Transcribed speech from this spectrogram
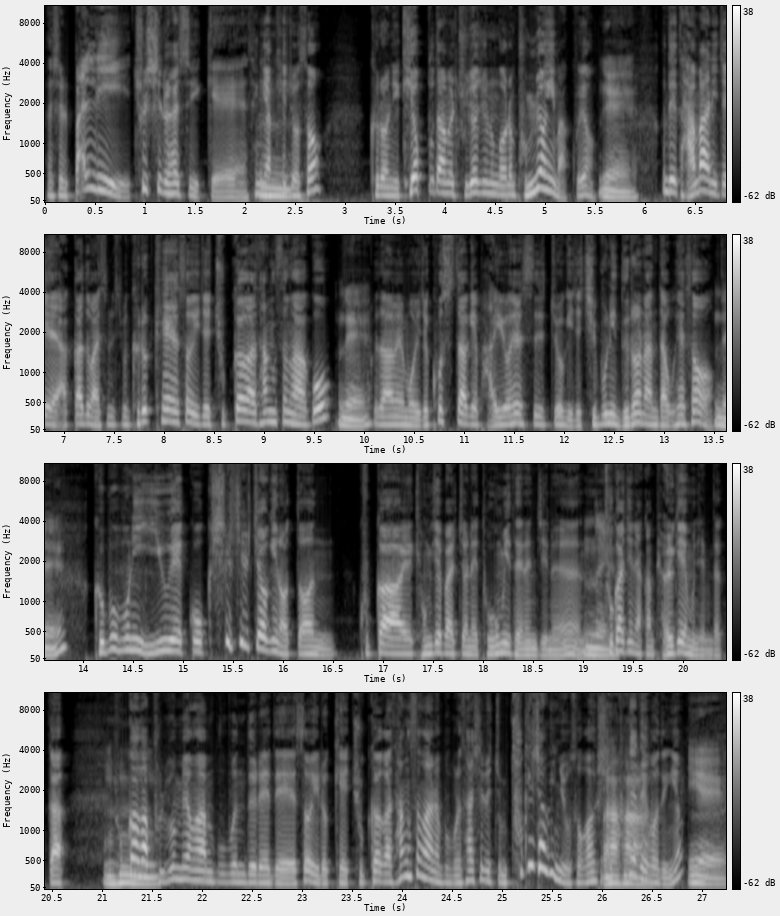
사실 빨리 출시를 할 수 있게 생략해줘서 음. 그러니 기업 부담을 줄여주는 거는 분명히 맞고요. 네. 근데 다만 이제 아까도 말씀드렸지만 그렇게 해서 이제 주가가 상승하고 네. 그다음에 뭐 이제 코스닥의 바이오 헬스 쪽 이제 지분이 늘어난다고 해서 네. 그 부분이 이후에 꼭 실질적인 어떤 국가의 경제 발전에 도움이 되는지는 네. 두 가지는 약간 별개의 문제입니다. 그러니까 효과가 음. 불분명한 부분들에 대해서 이렇게 주가가 상승하는 부분은 사실은 좀 투기적인 요소가 훨씬 아하. 크게 되거든요. 예.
